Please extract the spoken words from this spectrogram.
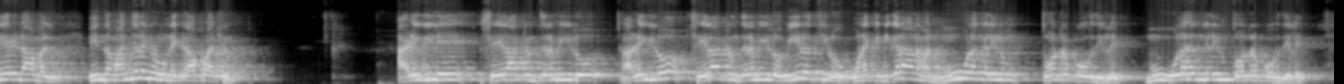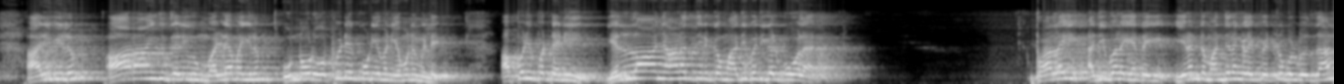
நேரிடாமல் இந்த மந்திரங்கள் உன்னை காப்பாற்றும். அழகிலே செயலாற்றும் திறமையிலோ அழகிலோ செயலாற்றும் திறமையிலோ வீரத்திலோ உனக்கு நிகரானவன் மூ உலகங்களிலும் தோன்றப்போவதில்லை. மூ உலகங்களிலும் தோன்றப்போவதில்லை. அறிவிலும் ஆராய்ந்து தெளிவும் வல்லமையிலும் உன்னோடு ஒப்பிடக்கூடியவன் எவனும் இல்லை அப்படிப்பட்ட நீ எல்லா ஞானத்திற்கும் அதிபதிகள் போல பலை அதிபலை என்ற இரண்டு மந்திரங்களை பெற்றுக்கொள்வதுதான்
